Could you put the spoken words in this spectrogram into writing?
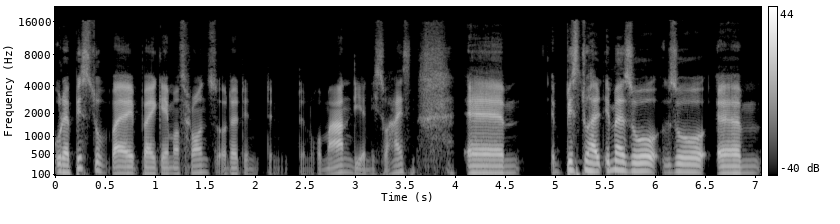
oder bist du bei, bei Game of Thrones oder den, den, den Romanen, die ja nicht so heißen, ähm, bist du halt immer so, so ähm,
